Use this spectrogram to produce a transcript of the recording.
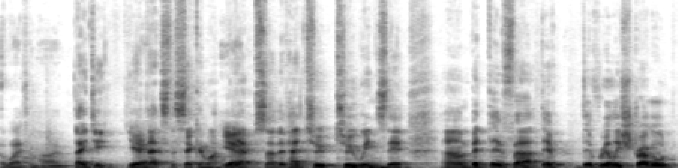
away from home? They did. Yeah, Yeah. that's the second one. Yeah. Yeah. So they've had two two wins there, um, but they've uh, they've they've really struggled.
